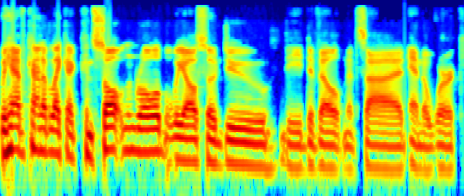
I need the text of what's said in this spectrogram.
we have kind of like a consultant role, but we also do the development side and the work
